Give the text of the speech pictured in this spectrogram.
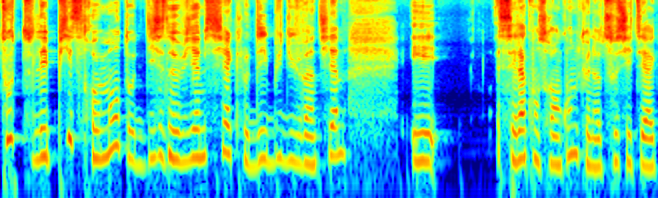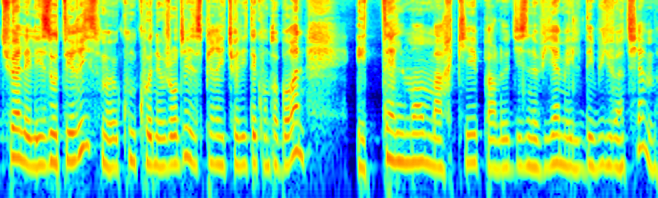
toutes les pistes remontent au 19e siècle, au début du 20e. Et c'est là qu'on se rend compte que notre société actuelle et l'ésotérisme qu'on connaît aujourd'hui, la spiritualité contemporaine, est tellement marquée par le 19e et le début du 20e.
